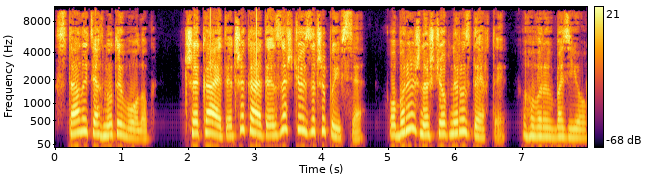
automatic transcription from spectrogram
Стали тягнути волок. Чекайте, чекайте, за щось зачепився. Обережно, щоб не роздерти, говорив Базьйо.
